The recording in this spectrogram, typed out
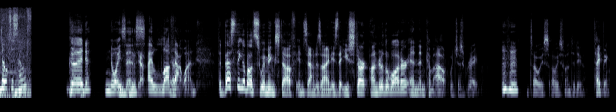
Note to self? Good noises. Yep. I love Yep. that one. The best thing about swimming stuff in sound design is that you start under the water and then come out, which is great. Mm-hmm. It's always always fun to do. Typing.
